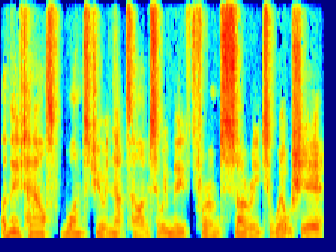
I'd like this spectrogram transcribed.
I moved house once during that time. So we moved from Surrey to Wiltshire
